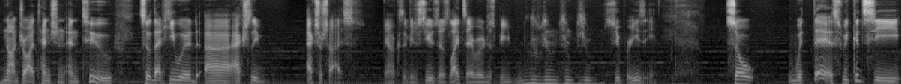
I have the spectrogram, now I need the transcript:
not draw attention, and two, so that he would uh, actually exercise. You know, because if you just used his lightsaber, it would just be super easy. So with this, we could see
